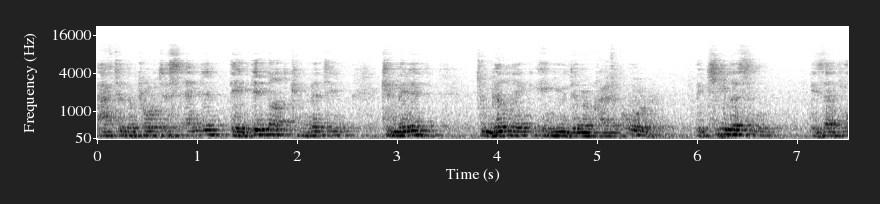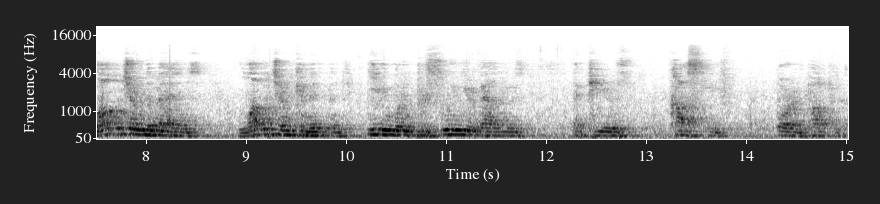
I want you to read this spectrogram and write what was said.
After the protests ended, they did not commit committed to building a new democratic order. The key lesson is that long-term demands, long-term commitment, even when pursuing your values, appears costly or unpopular.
